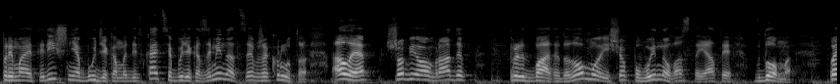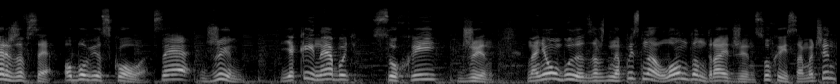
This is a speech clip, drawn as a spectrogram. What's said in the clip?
приймаєте рішення. Будь-яка модифікація, будь-яка заміна це вже круто. Але що б я вам радив придбати додому і що повинно у вас стояти вдома? Перш за все, обов'язково це джин. Який-небудь сухий джин. На ньому буде завжди написано London Dry Gin. Сухий саме джин.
